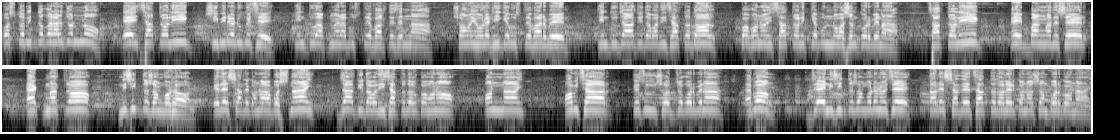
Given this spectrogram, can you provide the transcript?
প্রশ্নবিদ্ধ করার জন্য এই ছাত্রলীগ শিবিরে ঢুকেছে। কিন্তু আপনারা বুঝতে পারতেছেন না, সময় হলে ঠিকই বুঝতে পারবেন। কিন্তু জাতীয়তাবাদী ছাত্র দল কখনোই ছাত্রলীগকে পুনর্বাসন করবে না। ছাত্রলীগ এই বাংলাদেশের একমাত্র নিষিদ্ধ সংগঠন। এদের সাথে কোনো আপোষ নাই। জাতীয়তাবাদী ছাত্র দল কখনো অন্যায়, অবিচার কিছু সহ্য করবে না। এবং যে নিষিদ্ধ সংগঠন হয়েছে, তাদের সাথে ছাত্র দলের কোনো সম্পর্ক নাই।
